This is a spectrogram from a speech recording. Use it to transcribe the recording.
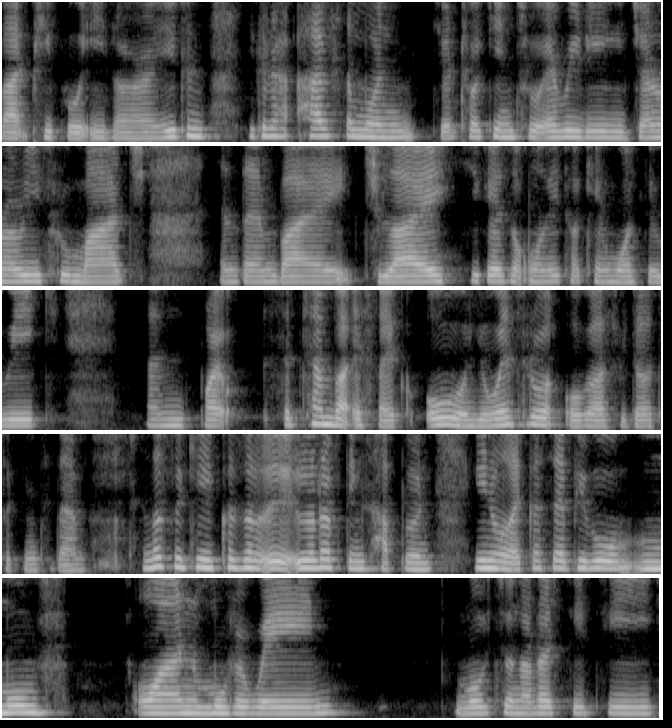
bad people either you can you can have someone you're talking to every day january through march and then by july you guys are only talking once a week and by September, it's like, oh, you went through August without talking to them. And that's okay because a, lot of things happen. You know, like I said, people move on, move away, move to another city.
